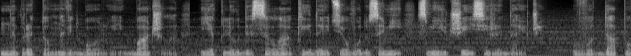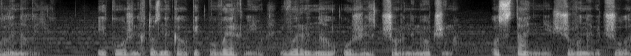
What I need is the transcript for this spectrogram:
непритомна від болю, і бачила, як люди з села кидаються у воду самі, сміючись і riдаючи. Вода поглинала їх, і кожен, хто зникав під поверхнею, виринав уже з чорними очима. Останнє, що вона відчула,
